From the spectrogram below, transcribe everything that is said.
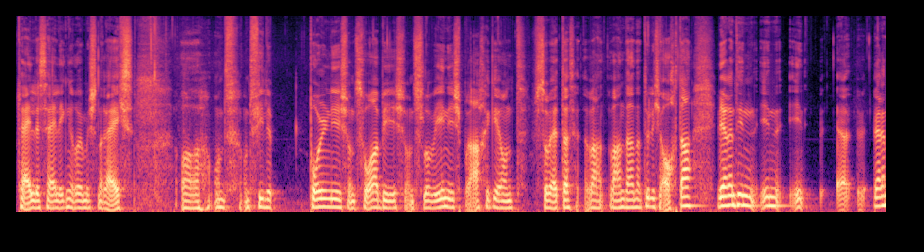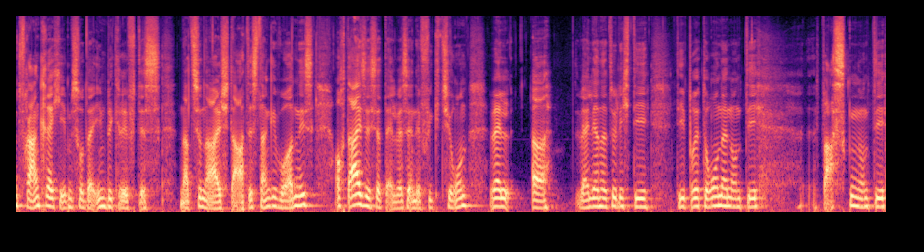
Teil des Heiligen Römischen Reichs äh, und, und viele Polnisch und Sorbisch und Slowenischsprachige und so weiter waren da natürlich auch da, während in, in, in äh, während Frankreich eben so der Inbegriff des Nationalstaates dann geworden ist. Auch da ist es ja teilweise eine Fiktion, weil, äh, weil ja natürlich die, die Bretonen und die Basken und die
